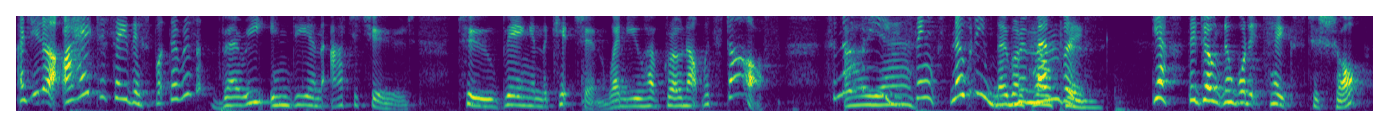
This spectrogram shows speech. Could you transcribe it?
And you know, I hate to say this, but there is a very Indian attitude to being in the kitchen when you have grown up with staff. So oh, nobody Oh, yes. thinks, nobody No remembers. Yeah, they don't know what it takes to shop,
